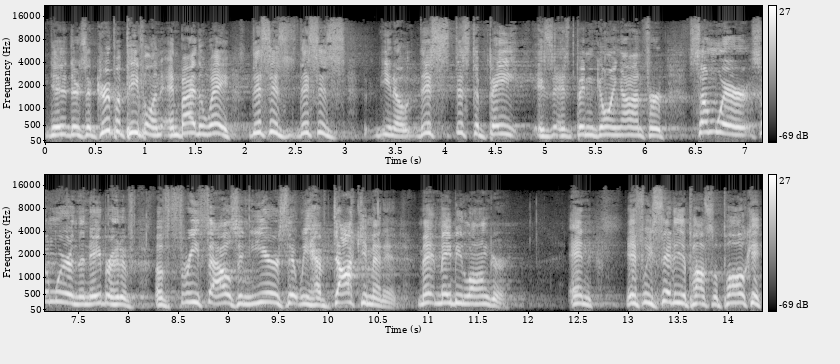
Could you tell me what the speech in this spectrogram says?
there's a group of people, and, and by the way, this is, this is, you know, this, this debate is, has been going on for somewhere, somewhere in the neighborhood of, of 3,000 years that we have documented, may, maybe longer. And if we say to the apostle Paul, okay,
